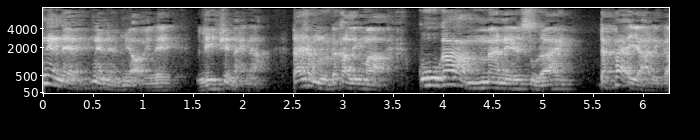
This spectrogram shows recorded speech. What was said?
နှစ်နဲ့နှစ်နဲ့မြောက်ရင်လည်းလေးဖြစ်နိုင်တာဒါကြောင့်မလို့တစ်ခါလေးမှကိုကမှန်တယ်ဆိုတိုင်းတစ်ဖက်အရာတွေက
